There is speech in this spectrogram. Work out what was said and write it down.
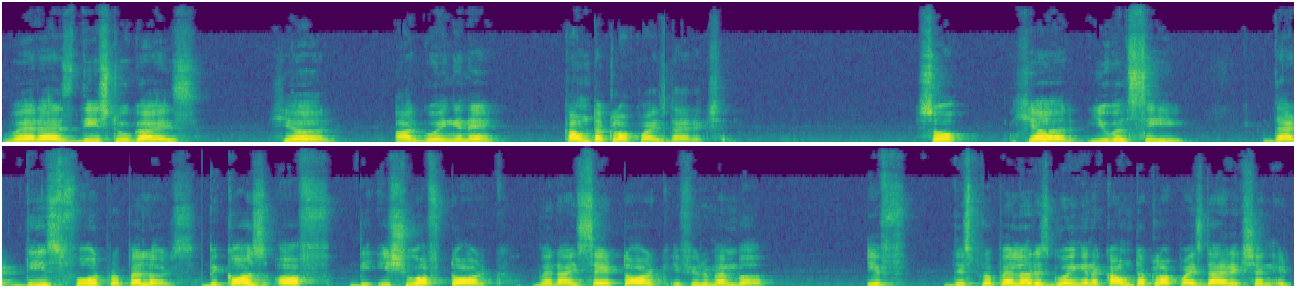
whereas these two guys here are going in a counterclockwise direction. So here you will see that these four propellers, because of the issue of torque, when I say torque, if you remember, if this propeller is going in a counterclockwise direction, it,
